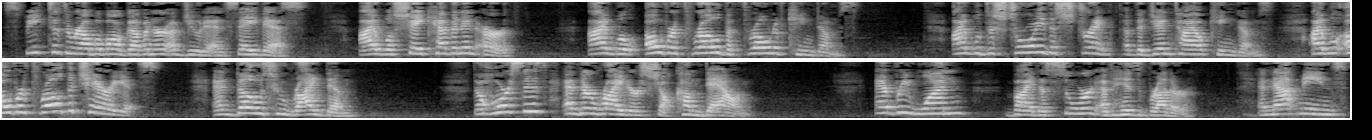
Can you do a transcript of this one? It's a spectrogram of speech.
Speak to Zerubbabel, governor of Judah and say this. I will shake heaven and earth. I will overthrow the throne of kingdoms. I will destroy the strength of the Gentile kingdoms. I will overthrow the chariots and those who ride them. The horses and their riders shall come down. Every one by the sword of his brother. And that means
